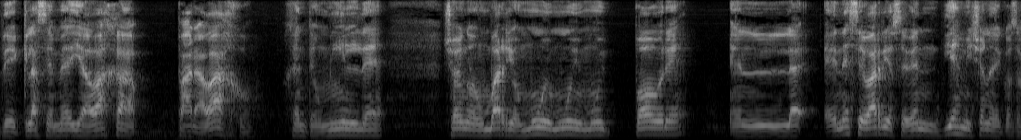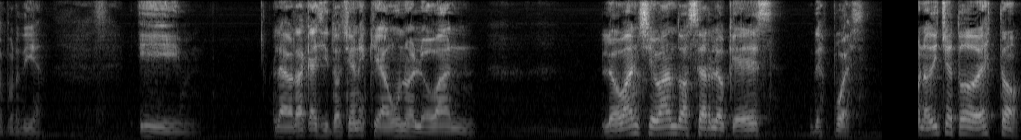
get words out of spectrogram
de clase media baja para abajo, gente humilde. Yo vengo de un barrio muy, muy, muy pobre. En, en ese barrio se ven 10 millones de cosas por día. Y la verdad que hay situaciones que a uno lo van lo van llevando a ser lo que es después. Bueno, dicho todo esto,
